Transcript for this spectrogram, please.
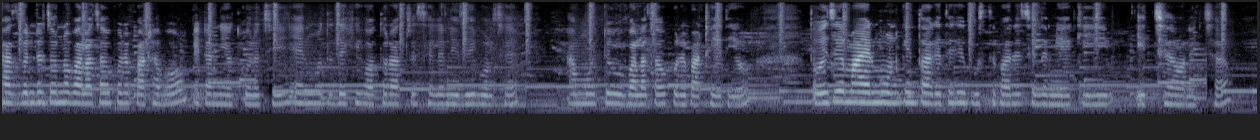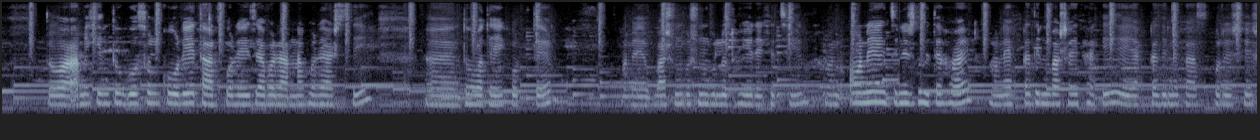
হাজব্যান্ডের জন্য বালাচাও করে পাঠাবো, এটা নিয়োগ করেছি। এর মধ্যে দেখি গত রাত্রে ছেলে নিজেই বলছে, আম্মু, একটু বালাচাও করে পাঠিয়ে দিও। তো ওই যে মায়ের মন কিন্তু আগে থেকে বুঝতে পারে ছেলে মেয়ে কি ইচ্ছা, অনিচ্ছা। তো আমি কিন্তু গোসল করে তারপরে যে আবার রান্নাঘরে আসছি ধোয়া ধোয়ি করতে। মানে বাসন কুসনগুলো ধুয়ে রেখেছি। অনেক জিনিস ধুইতে হয় মানে একটা দিন বাসায় থাকি, এই একটা দিনে কাজ করে শেষ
